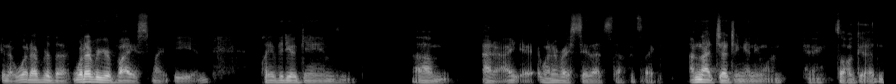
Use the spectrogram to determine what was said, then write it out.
you know whatever the whatever your vice might be and play video games and um I, don't I whenever i say that stuff it's like i'm not judging anyone okay? It's all good.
